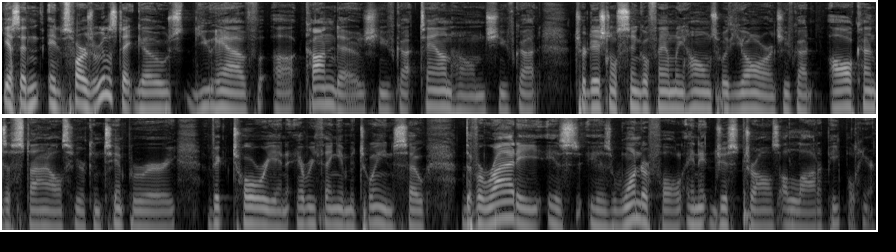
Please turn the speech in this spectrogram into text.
Yes, and, and as far as real estate goes, you have uh, condos, you've got townhomes, you've got traditional single family homes with yards, you've got all kinds of styles here contemporary, Victorian, everything in between. So the variety is, is wonderful and it just draws a lot of people here.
